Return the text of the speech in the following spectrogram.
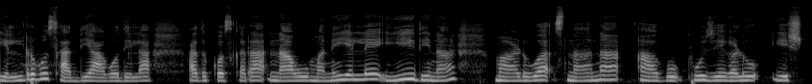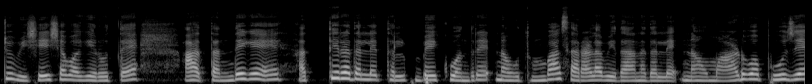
ಎಲ್ರಿಗೂ ಸಾಧ್ಯ ಆಗೋದಿಲ್ಲ. ಅದಕ್ಕೋಸ್ಕರ ನಾವು ಮನೆಯಲ್ಲೇ ಈ ದಿನ ಮಾಡುವ ಸ್ನಾನ ಹಾಗೂ ಪೂಜೆಗಳು ಎಷ್ಟು ವಿಶೇಷವಾಗಿರುತ್ತೆ, ಆ ತಂದೆಗೆ ಹತ್ತಿರದಲ್ಲೇ ತಲುಪಬೇಕು ಅಂದರೆ ನಾವು ತುಂಬ ಸರಳ ವಿಧಾನದಲ್ಲೇ ನಾವು ಮಾಡುವ ಪೂಜೆ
